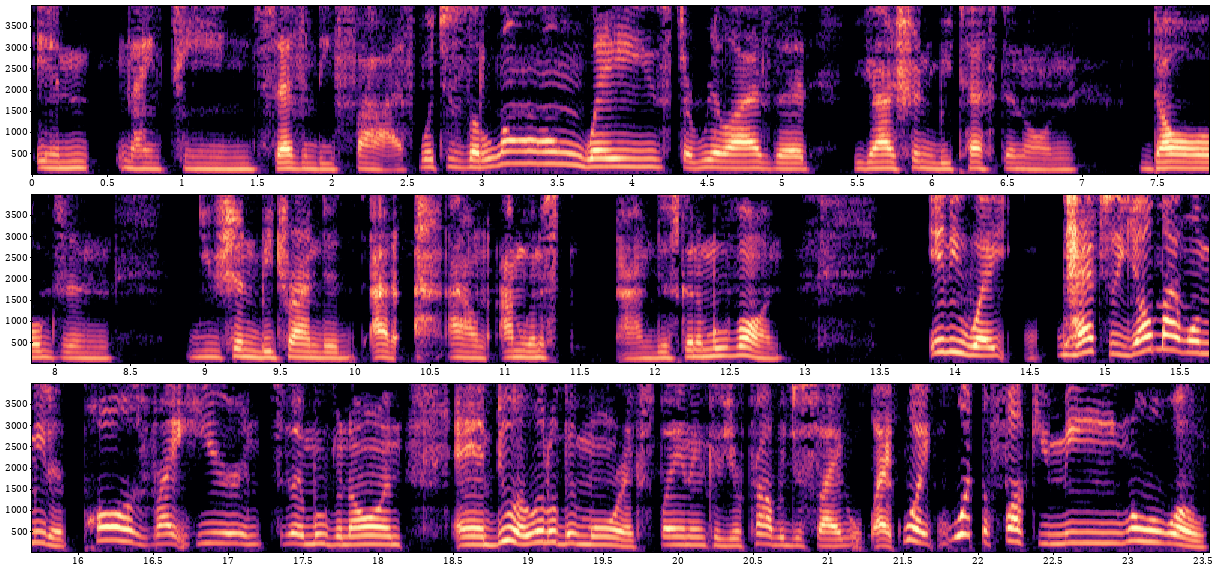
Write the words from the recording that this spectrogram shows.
in 1975, which is a long ways to realize that you guys shouldn't be testing on dogs and you shouldn't be trying to I, I don't I'm to I'm just to move on. Anyway, actually y'all might want me to pause right here instead of moving on and do a little bit more explaining cuz you're probably just like like wait, what the fuck you mean? Whoa whoa whoa.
